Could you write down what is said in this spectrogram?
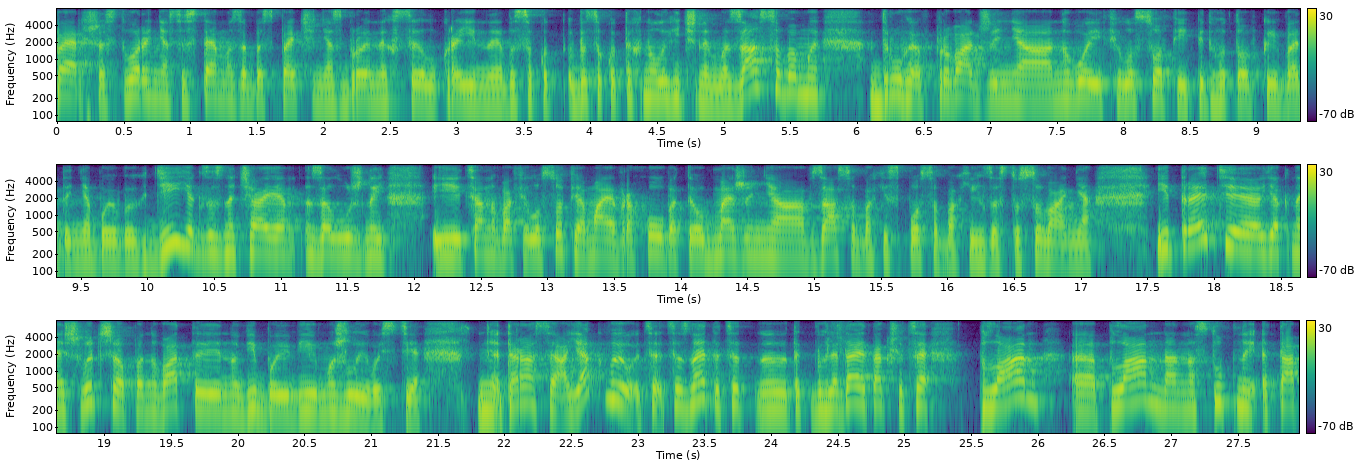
Перше створення системи забезпечення збройних сил України високо, високотехнологічними засобами. Друге впровадження нової філософії підготовки і ведення бойових дій, як зазначає залужний. І ця нова філософія має враховувати обмеження в засобах і способах їх застосування. І третє, якнайшвидше опанувати нові бойові можливості. Тарасе, а як ви це, це знаєте? Це е, так виглядає так, що це план, е, план на наступний етап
